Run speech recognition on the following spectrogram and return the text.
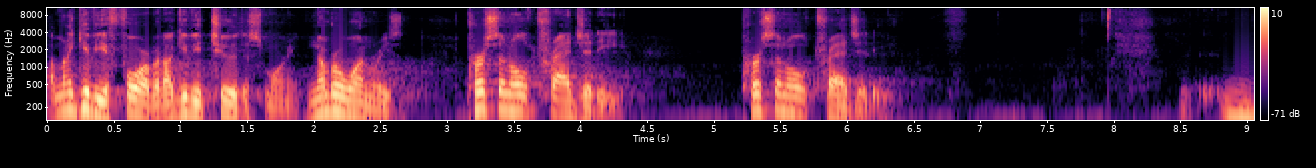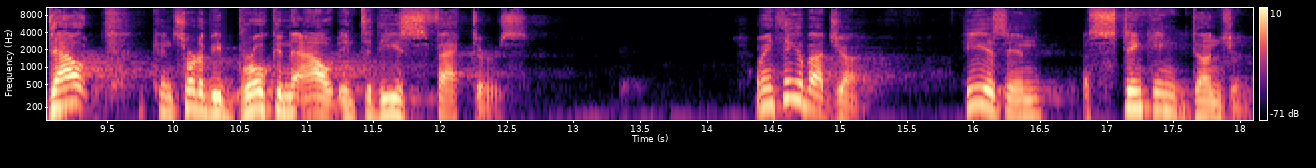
I'm going to give you four, but I'll give you two this morning. Number one reason. Personal tragedy. Personal tragedy. Doubt can sort of be broken out into these factors. I mean, think about John. He is in a stinking dungeon.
